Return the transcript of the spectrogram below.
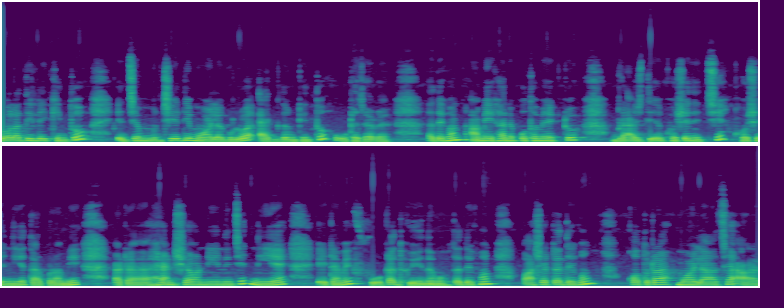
ডলা দিলে কিন্তু যে জেদি ময়লাগুলো একদম কিন্তু উঠে যাবে। দেখুন, আমি এখানে প্রথমে একটু ব্রাশ দিয়ে ঘষে নিচ্ছি। ঘষে নিয়ে তারপর আমি একটা হ্যান্ড শাওয়ার নিয়ে নিচ্ছি। নিয়ে এটা আমি পুরোটা ধুয়ে নেব। তা দেখুন, পাশেরটা দেখুন কতটা ময়লা আছে। আর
